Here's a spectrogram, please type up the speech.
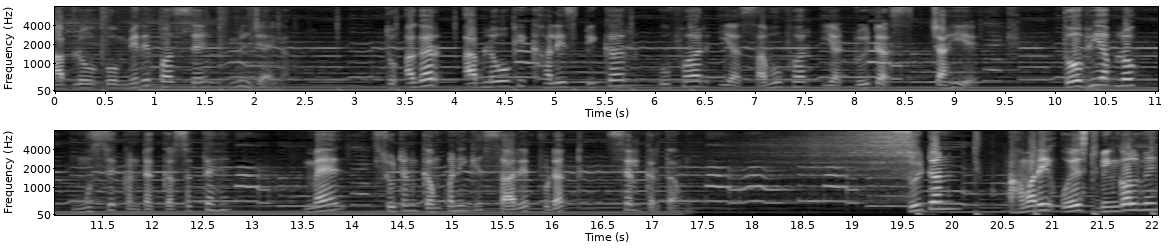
आप लोगों को मेरे पास से मिल जाएगा। तो अगर आप लोगों की खाली स्पीकर ऊफर या सबूफर या ट्विटर्स चाहिए तो भी आप लोग मुझसे कांटेक्ट कर सकते हैं। मैं स्वीटन कंपनी के सारे प्रोडक्ट सेल करता हूँ। स्वीटन हमारे वेस्ट बंगाल में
